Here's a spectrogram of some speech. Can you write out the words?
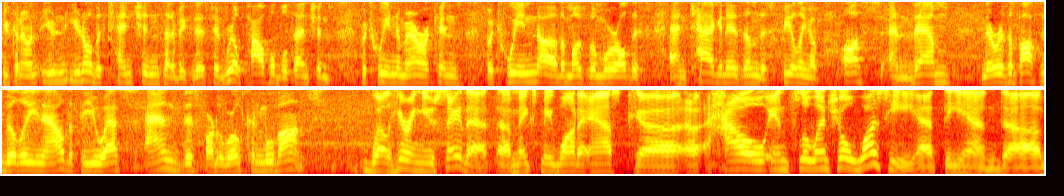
You can you, you know the tensions that have existed, real palpable tensions between Americans, between uh, the Muslim world, this antagonism, this feeling of us and them. There is a possibility now that the U.S. and this part of the world can move on. Well, hearing you say that uh, makes me want to ask uh, uh, how influential was he at the end? Uh,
